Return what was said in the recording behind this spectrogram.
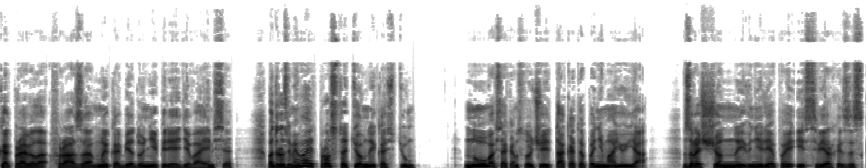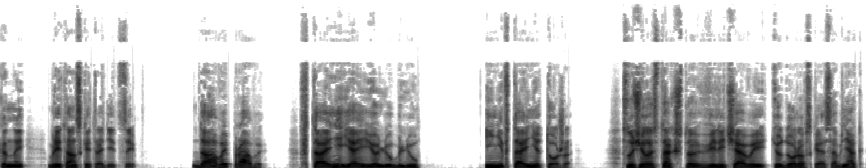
Как правило, фраза «мы к обеду не переодеваемся» подразумевает просто темный костюм. Ну, во всяком случае, так это понимаю я, возвращенный в нелепой и сверхизысканной британской традиции. Да, вы правы. В тайне я ее люблю. И не в тайне тоже. Случилось так, что в величавый Тюдоровский особняк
